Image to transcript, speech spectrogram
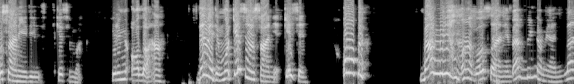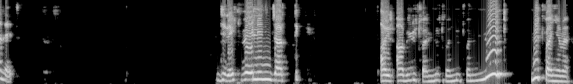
O saniye değiliz. Kesin bak. Yerimi Allah ha. Demedim o kesin o saniye. Kesin. O be. Ben biliyorum abi o saniye. Ben biliyorum yani. Lanet. Direkt verelince artık. Hayır abi lütfen lütfen lütfen lütfen. Lütfen yeme.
